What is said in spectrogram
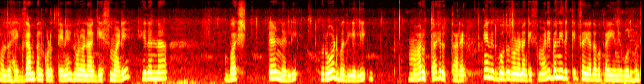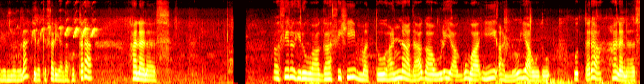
ಒಂದು ಎಕ್ಸಾಂಪಲ್ ಕೊಡುತ್ತೇನೆ, ನೋಡೋಣ, ಗೆಸ್ ಮಾಡಿ. ಇದನ್ನು ಬಸ್ ಸ್ಟ್ಯಾಂಡ್ನಲ್ಲಿ ರೋಡ್ ಬದಿಯಲ್ಲಿ ಮಾರುತ್ತಾ ಇರುತ್ತಾರೆ. ಏನಿರ್ಬೋದು ನೋಡೋಣ ಗೆಸ್ ಮಾಡಿ. ಬನ್ನಿ, ಇದಕ್ಕೆ ಸರಿಯಾದ ಉತ್ತರ ಏನಿರ್ಬೋದು ಅಂತ ಹೇಳಿ ನೋಡೋಣ. ಇದಕ್ಕೆ ಸರಿಯಾದ ಉತ್ತರ, ಅನಾನಸ್. ಹಸಿರು ಇರುವಾಗ ಸಿಹಿ ಮತ್ತು ಹಣ್ಣಾದಾಗ ಹುಳಿಯಾಗುವ ಈ ಹಣ್ಣು ಯಾವುದು? ಉತ್ತರ, ಅನಾನಸ್.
